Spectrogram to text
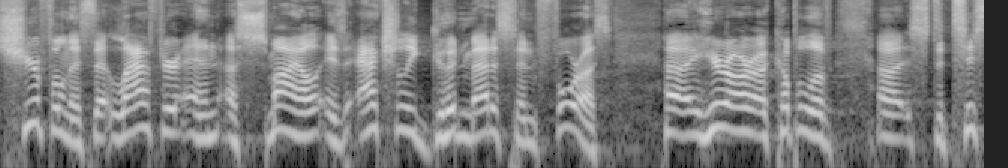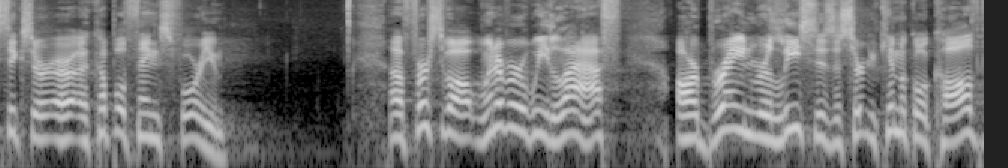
cheerfulness, that laughter and a smile is actually good medicine for us? Uh, here are a couple of uh, statistics or, or, a couple things for you. Uh, first of all, whenever we laugh, our brain releases a certain chemical called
